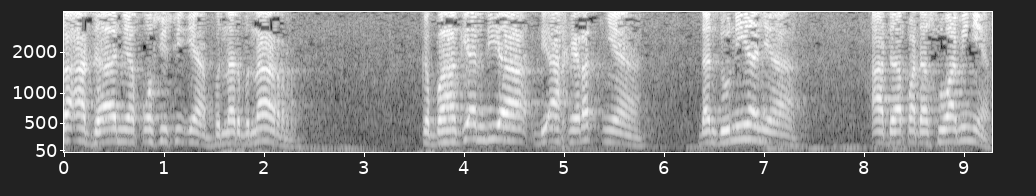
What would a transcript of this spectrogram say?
keadaannya posisinya benar-benar kebahagiaan dia di akhiratnya dan dunianya ada pada suaminya.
